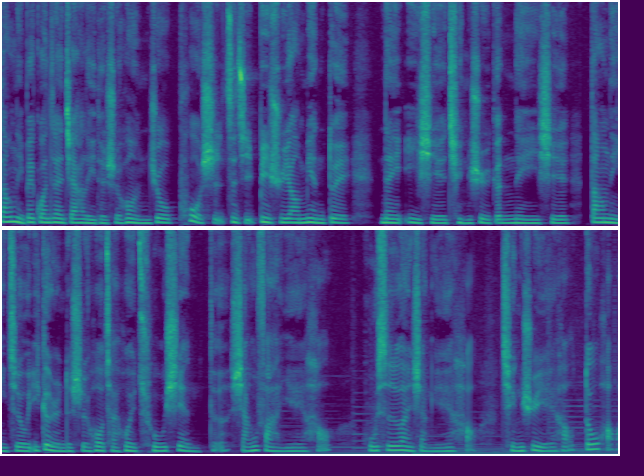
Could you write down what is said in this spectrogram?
当你被关在家里的时候，你就迫使自己必须要面对那一些情绪，跟那一些当你只有一个人的时候才会出现的想法也好。胡思乱想也好，情绪也好，都好，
